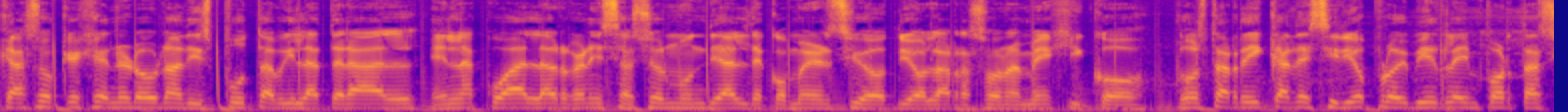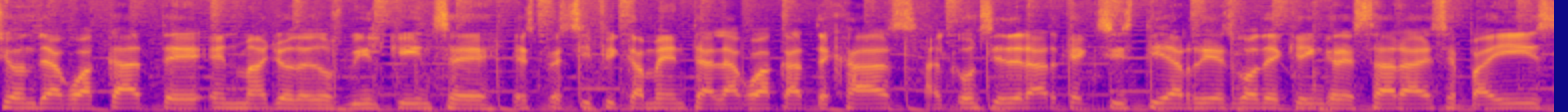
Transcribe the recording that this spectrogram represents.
caso que generó una disputa bilateral en la cual la Organización Mundial de Comercio dio la razón a México. Costa Rica decidió prohibir la importación de aguacate en mayo de 2015, específicamente al aguacate Hass, al considerar que existía riesgo de que ingresara a ese país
